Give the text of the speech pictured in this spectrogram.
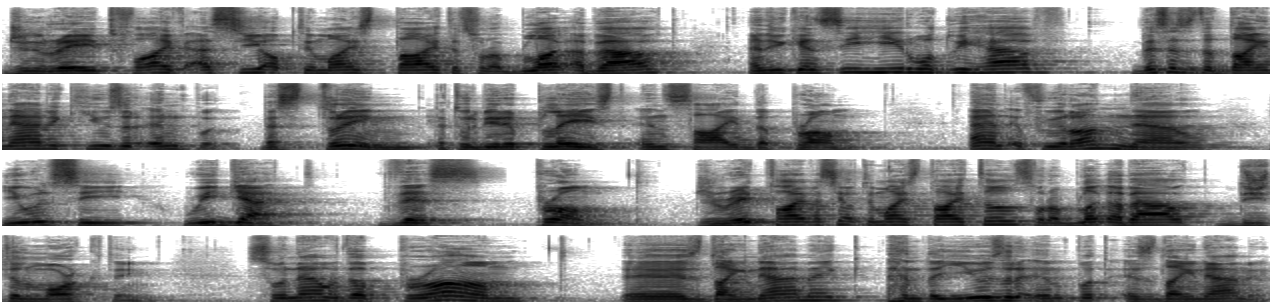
Generate five SEO optimized titles for a blog about. And you can see here what we have. This is the dynamic user input, the string that will be replaced inside the prompt. And if we run now, you will see we get this prompt. Generate 5 SEO optimized titles for a blog about digital marketing. So now the prompt is dynamic and the user input is dynamic.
